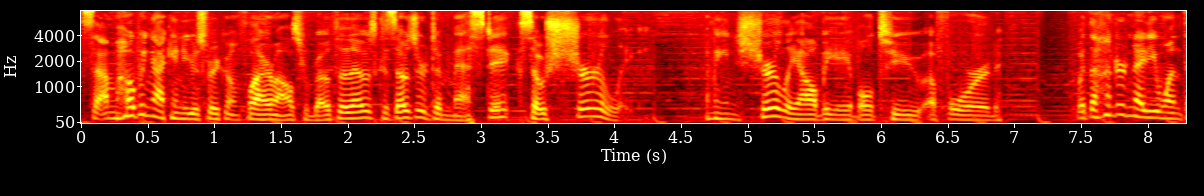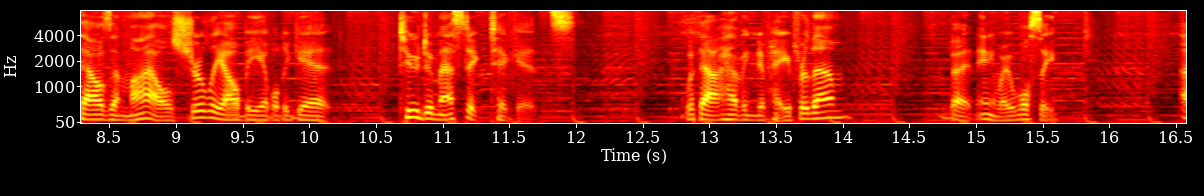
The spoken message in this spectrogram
So I'm hoping I can use frequent flyer miles for both of those because those are domestic. So surely, I mean, surely I'll be able to afford with 181,000 miles. Surely I'll be able to get two domestic tickets without having to pay for them. But anyway, we'll see. Uh,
